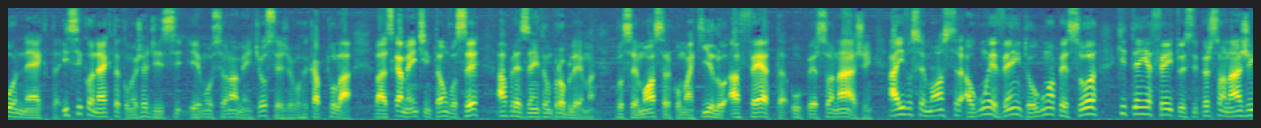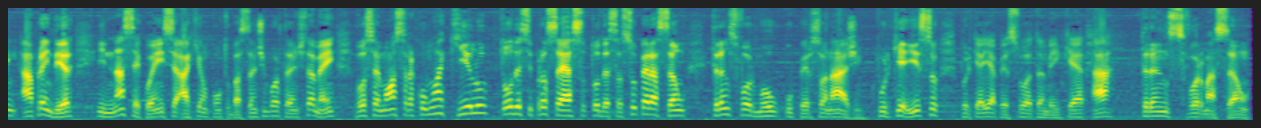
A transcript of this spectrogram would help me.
conecta e se conecta, como eu já disse, emocionalmente. Ou seja, vou recapitular. Basicamente, então você apresenta um problema, você mostra como aquilo afeta o personagem. Aí você mostra algum evento, alguma pessoa que tenha feito esse personagem aprender e na sequência, aqui é um ponto bastante importante também, você mostra como aquilo, todo esse processo, toda essa superação transformou o personagem. Por que isso? Porque aí a pessoa também quer a transformação.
